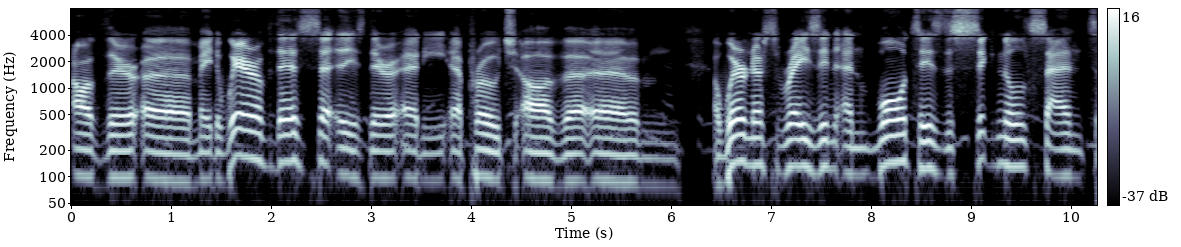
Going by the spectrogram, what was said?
are they uh, made aware of this? Is there any approach of uh, um, awareness raising? And what is the signal sent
